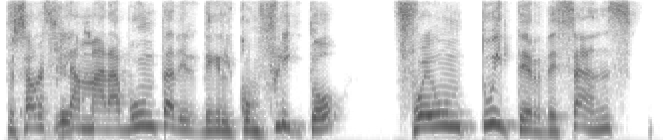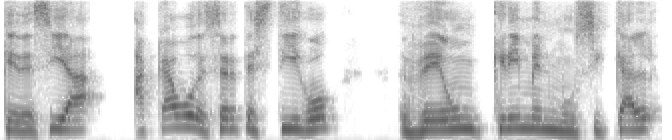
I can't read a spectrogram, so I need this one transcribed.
pues ahora sí, la marabunta del conflicto fue un Twitter de Sans que decía, acabo de ser testigo de un crimen musical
